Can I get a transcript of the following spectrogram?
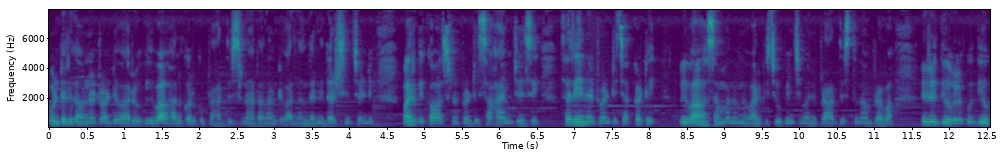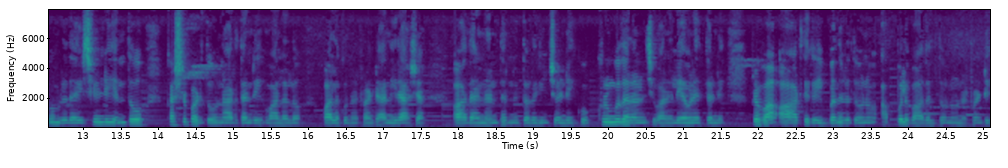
ఒంటరిగా ఉన్నటువంటి వారు వివాహాల కొరకు ప్రార్థిస్తున్నారు. అలాంటి వాళ్ళందరినీ దర్శించండి. వారికి కావాల్సినటువంటి సహాయం చేసి సరైనటువంటి చక్కటి వివాహ సంబంధం వారికి చూపించమని ప్రార్థిస్తున్నాం ప్రభా. నిరుద్యోగులకు ఉద్యోగంలో దయచేయండి. ఎంతో కష్టపడుతూ ఉన్నారు తండ్రి. వాళ్ళలో వాళ్ళకున్నటువంటి ఆ నిరాశ ఆ దాన్ని అంతటిని తొలగించండి. కృంగుదల నుంచి వారిని లేవనెత్తండి. ప్రభా ఆర్థిక ఇబ్బందులతోనూ అప్పుల బాధలతోనూ ఉన్నటువంటి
